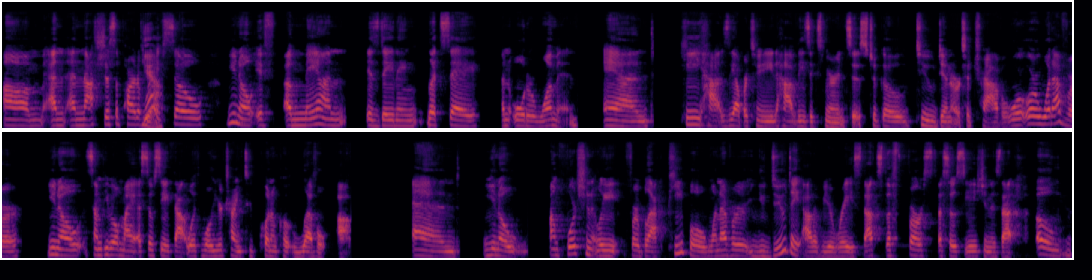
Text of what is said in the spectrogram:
Um and and that's just a part of yeah. life. So you know if a man is dating, let's say, an older woman and he has the opportunity to have these experiences to go to dinner, to travel, or, or whatever, you know, some people might associate that with, well, you're trying to quote unquote level up. And, you know, unfortunately for Black people, whenever you do date out of your race, that's the first association is that, oh,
